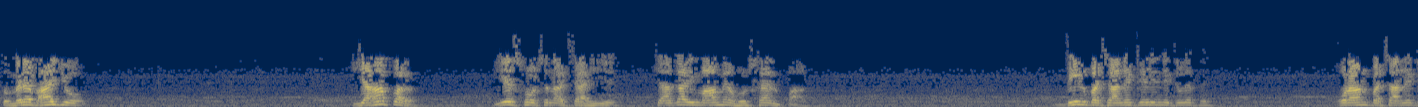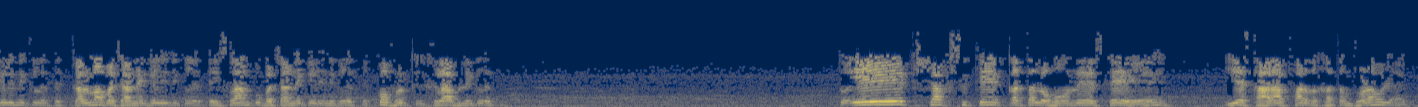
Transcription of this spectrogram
تو میرے بھائیوں، یہاں پر یہ سوچنا چاہیے کہ اگر امام حسین پاک دین بچانے کے لیے نکلے تھے قرآن بچانے کے لیے نکلے تھے، کلمہ بچانے کے لیے نکلے تھے، اسلام کو بچانے کے لیے نکلے تھے، کفر کے خلاف نکلے تھے۔ تو ایک شخص کے قتل ہونے سے یہ سارا فرض ختم تھوڑا ہو جائے گا۔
